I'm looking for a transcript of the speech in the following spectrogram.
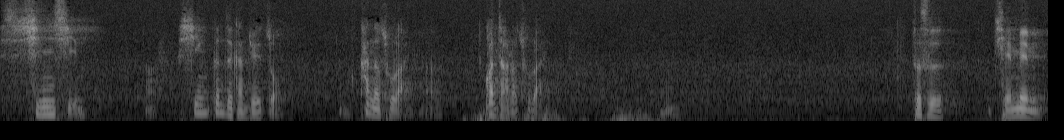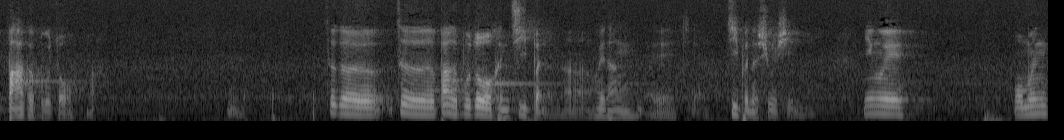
心行，啊，心跟着感觉走，看得出来啊，观察得出来。这是前面八个步骤啊。这个这八个步骤很基本啊，非常诶基本的修行，因为我们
